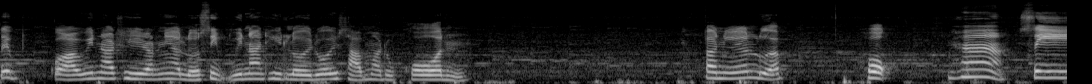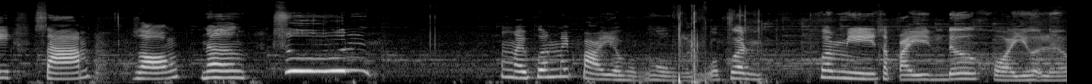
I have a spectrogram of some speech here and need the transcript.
10กว่าวินาทีแล้วเนี่ย เหลือ10วินาทีเลยด้วยซ้ำอะทุกคน ตอนนี้เหลือ6ห้าสี่สามสองหนึ่งศูนย์ำไมเพื่อนไม่ไปอะผมงงเลยหรือว่าเพื่อนเพื่อนมีสไปเดอร์คอยเยอะแล้ว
